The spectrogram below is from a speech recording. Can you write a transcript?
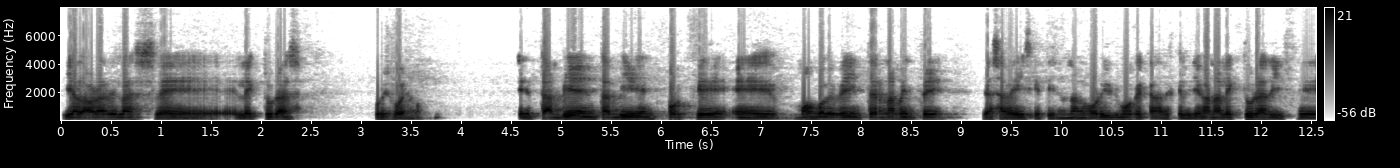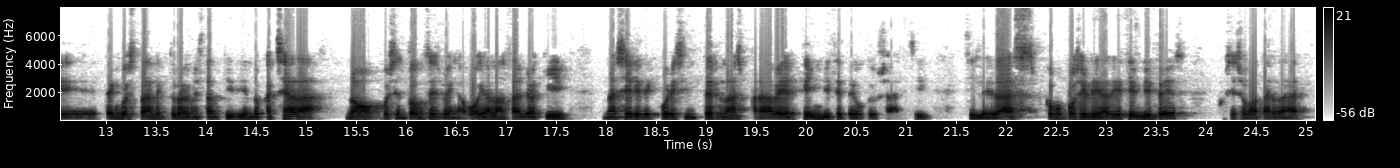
Y a la hora de las eh, lecturas, pues bueno, eh, también, también porque eh, MongoDB internamente, ya sabéis que tiene un algoritmo que cada vez que le llega una lectura dice, tengo esta lectura que me están pidiendo cacheada. No, pues entonces, venga, voy a lanzar yo aquí una serie de queries internas para ver qué índice tengo que usar. Si, le das como posibilidad 10 índices, pues eso va a tardar.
